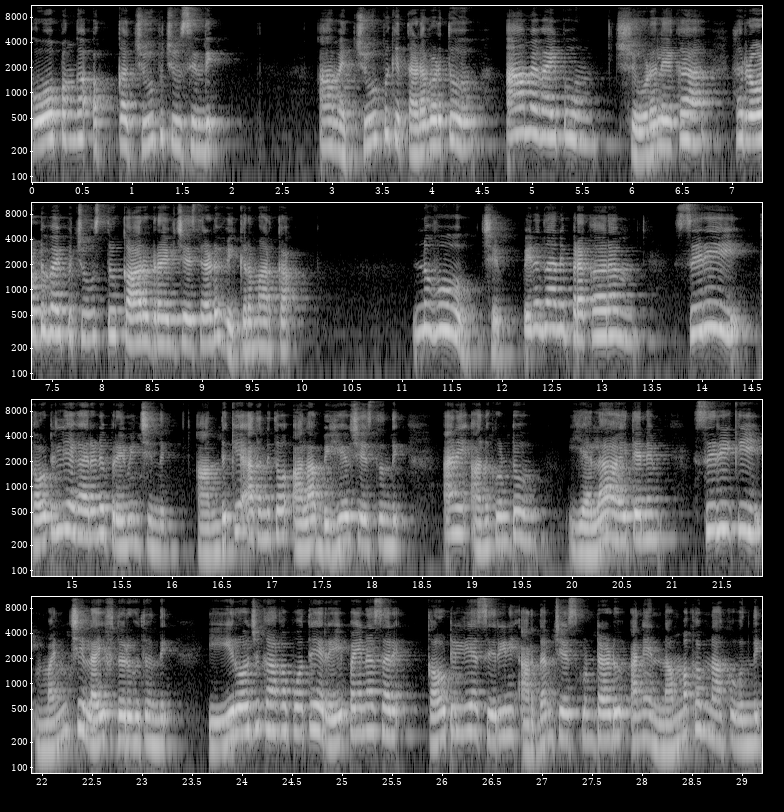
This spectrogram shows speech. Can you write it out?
కోపంగా ఒక్క చూపు చూసింది. ఆమె చూపుకి తడబడుతూ ఆమె వైపు చూడలేక రోడ్డు వైపు చూస్తూ కారు డ్రైవ్ చేశాడు విక్రమార్క. నువ్వు చెప్పిన దాని ప్రకారం సిరి కౌటిల్య గారిని ప్రేమించింది. అందుకే అతనితో అలా బిహేవ్ చేస్తుంది. అని అనుకుంటూ ఎలా అయితేనేం సిరికి మంచి లైఫ్ దొరుకుతుంది. ఈ రోజు కాకపోతే రేపైనా సరే కౌటిల్య సిరిని అర్థం చేసుకుంటాడు అనే నమ్మకం నాకు ఉంది.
